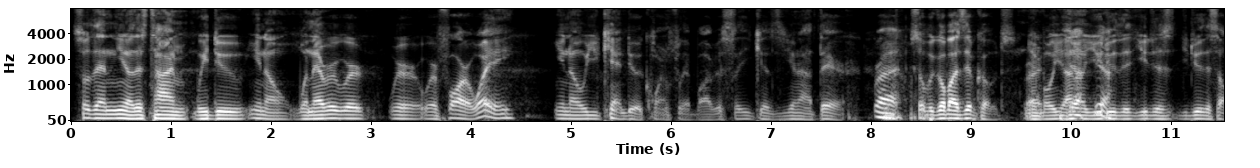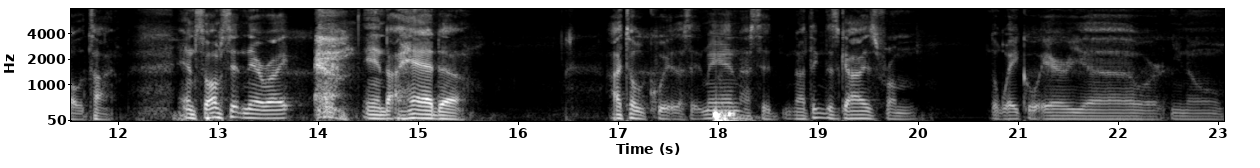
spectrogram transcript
so then you know this time we do you know whenever we're we're we're far away you know you can't do a coin flip obviously because you're not there Right. so we go by zip codes Right. Jimbo, you- I know you yeah. do that you just you do this all the time and so I'm sitting there right and I had uh, I told Quiz I said man I said you know I think this guy is from the Waco area, or you know, and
